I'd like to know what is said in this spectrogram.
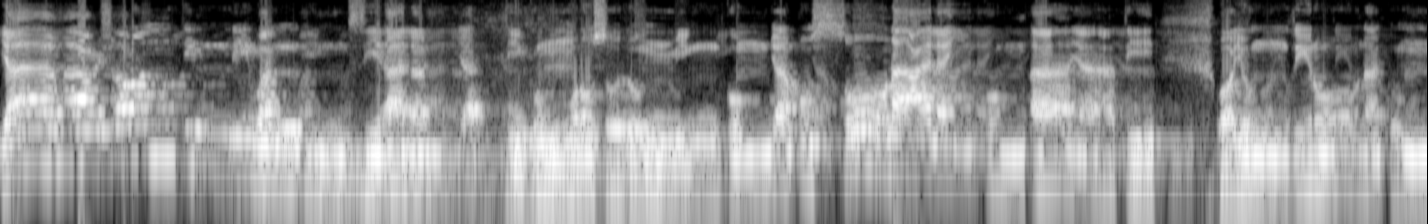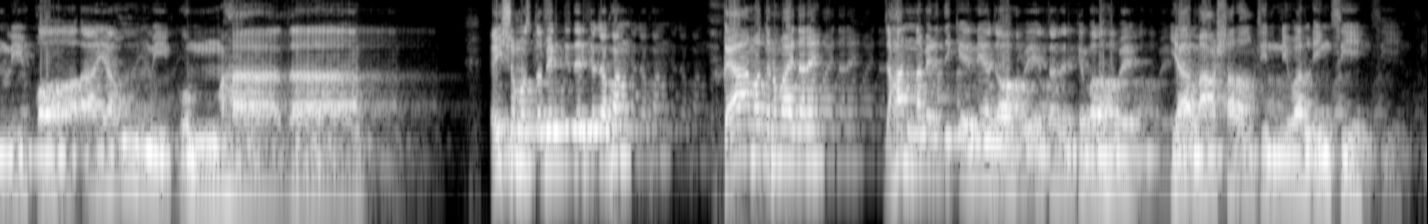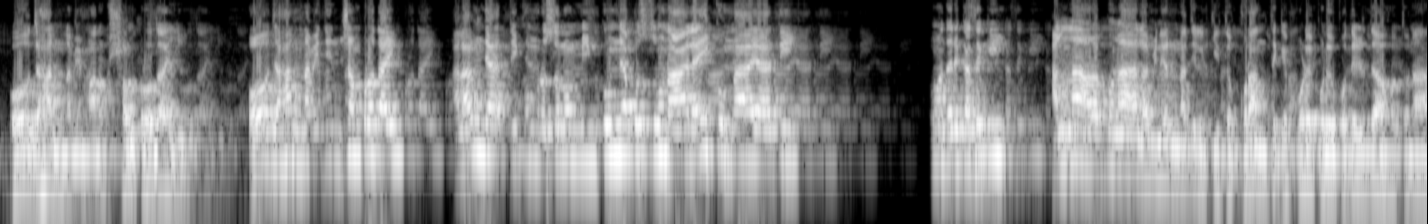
يا معشر الجن والإنس ألم يأتكم رسل منكم يقصون عليكم آياتي وينذرونكم لقاء يومكم هذا এই সমস্ত ব্যক্তিদেরকে যখন কেয়ামতের ময়দানে জাহান নামের দিকে নিয়ে যাওয়া হবে, তাদেরকে বলা হবে, ইয়া মা সারাল জিন্নি ওয়াল ইনসি, ও জাহান্নামী মানব সম্প্রদায়, ও জাহান্নামী জিন সম্প্রদায়, আলাম জাতিকুম রাসূলুম মিনকুম ইয়াকুসুনা আলাইকুম আয়াতি। তোমাদের কাছে কি আল্লাহ রাব্বুল আলামিনের নাজিল কি? তো কোরআন থেকে পড়ে পড়ে উপদেশ দেওয়া হতো না।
